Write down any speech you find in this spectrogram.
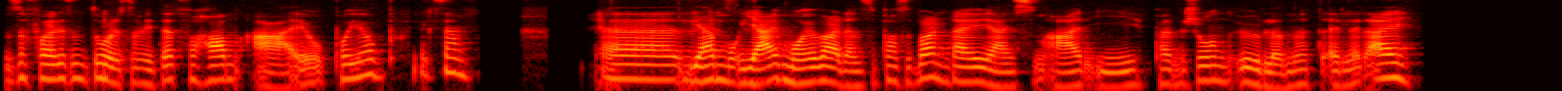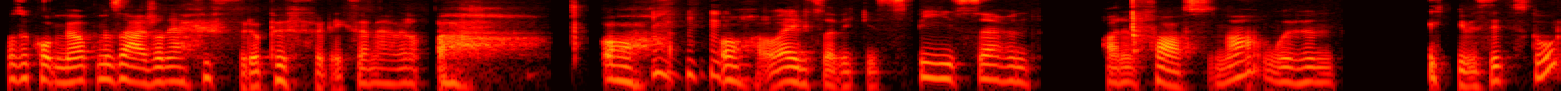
Men så får jeg liksom dårlig samvittighet, for han er jo på jobb, liksom. Er jeg, må, jeg må jo være den som passer barn. Det er jo jeg som er i permisjon, ulønnet eller ei. Og så kommer jeg opp, men så er det sånn Jeg huffer og puffer, liksom. Jeg er sånn åh, åh, åh. Og Elsa vil ikke spise. Hun har en fase nå hvor hun ikke vil sitte i stol.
